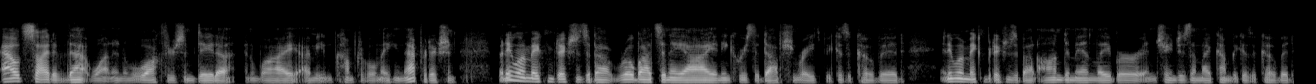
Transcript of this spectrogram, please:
outside of that one, and we'll walk through some data and why I'm even comfortable making that prediction. But anyone making predictions about robots and AI and increased adoption rates because of COVID, anyone making predictions about on-demand labor and changes that might come because of COVID,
